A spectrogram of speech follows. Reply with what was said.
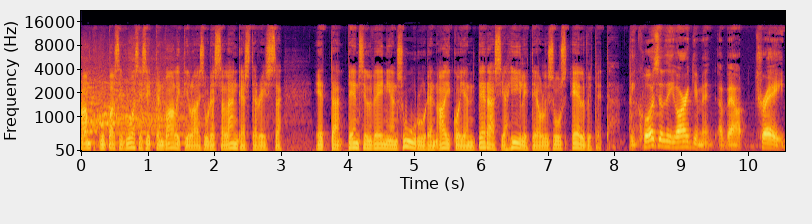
Trump lupasi vuosi sitten vaalitilaisuudessa Lancasterissa, että Pennsylvanian suuruuden aikojen teräs- ja hiiliteollisuus elvytetään. Because of the argument about trade,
